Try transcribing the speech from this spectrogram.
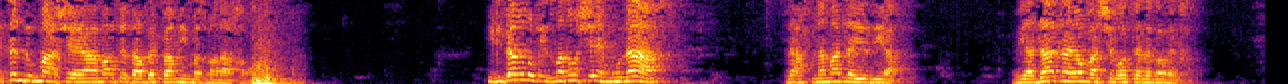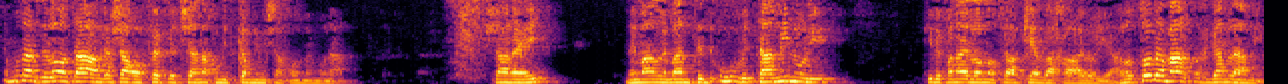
אתן דוגמה שאמרתי אותה הרבה פעמים בזמן האחרון. הגדרנו בזמנו שאמונה זה הפנמת הידיעה. וידעת היום והשבות אל לבביך. אמונה זה לא אותה הרגשה רופפת שאנחנו מתכוונים כשאנחנו אומרים אמונה. שהרי נאמר למען תדעו ותאמינו לי, כי לפניי לא נוצר קל ואחריי לא יהיה. על אותו דבר צריך גם להאמין.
